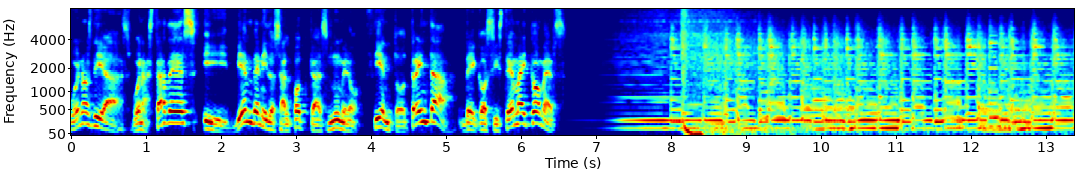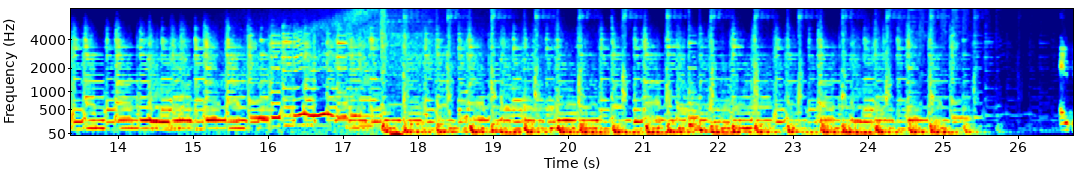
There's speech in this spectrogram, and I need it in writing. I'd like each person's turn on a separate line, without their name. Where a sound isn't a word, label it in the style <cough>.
Buenos días, buenas tardes y bienvenidos al podcast número 130 de Ecosistema e-commerce.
